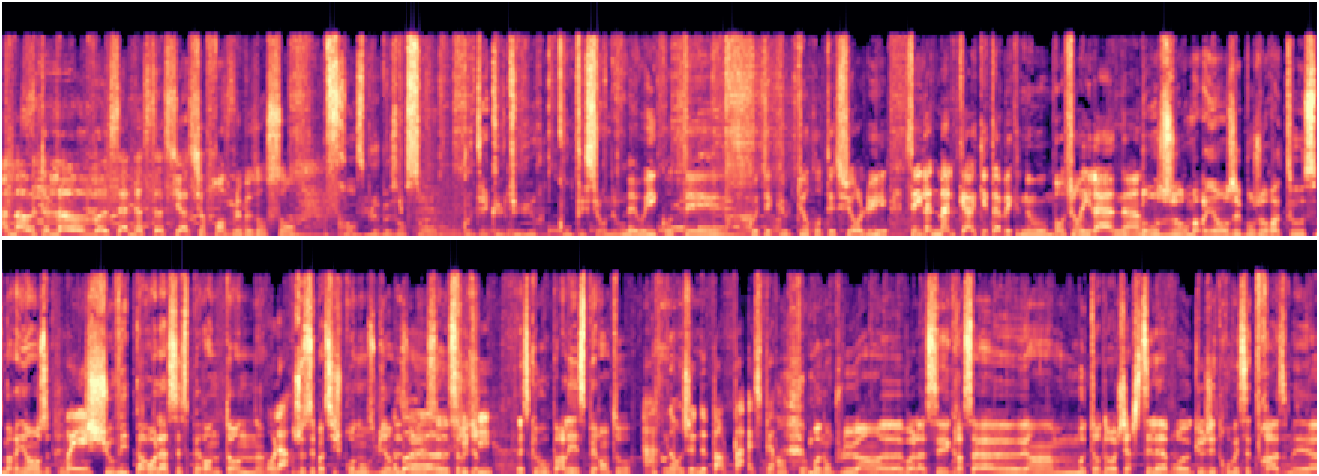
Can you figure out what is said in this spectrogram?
I'm out of love, c'est Anastasia sur France Bleu Besançon. France Bleu Besançon. Côté culture, comptez sur nous. Mais oui, côté, côté culture, comptez sur lui. C'est Ilan Malka qui est avec nous. Bonjour Ilan. Bonjour Marie-Ange et bonjour à tous. Marie-Ange, Oui. Chuvi parolas esperanton. Oh là. Je sais pas si je prononce bien, Ah désolé. bah, ça, ça veut si, dire. si. Est-ce que vous parlez espéranto Ah non, je ne parle pas espéranto. Moi non plus, hein. euh, voilà, c'est grâce à euh, un moteur de recherche célèbre que j'ai trouvé cette phrase, mais euh,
